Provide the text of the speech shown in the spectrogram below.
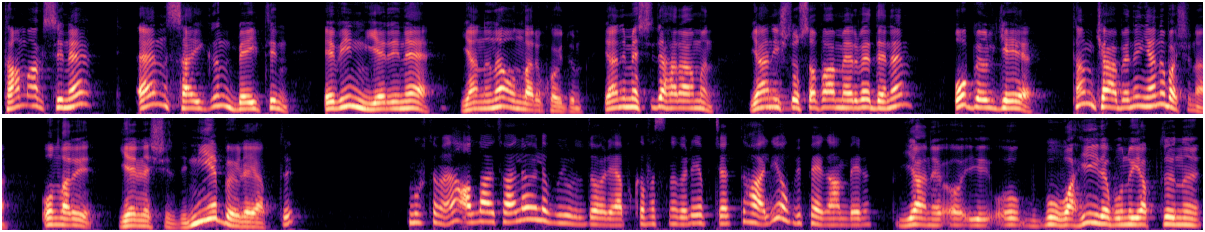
Tam aksine en saygın beytin evin yerine yanına onları koydum. Yani Mescid-i Haram'ın yani işte o Safa Merve denen o bölgeye tam Kabe'nin yanı başına onları yerleştirdi. Niye böyle yaptı? Muhtemelen Allahü Teala öyle buyurdu da öyle yap. Kafasına göre yapacaktı hali yok bir peygamberin. Yani o, o bu vahiy ile bunu yaptığını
